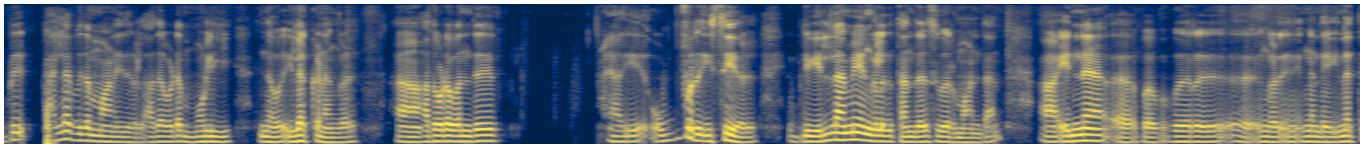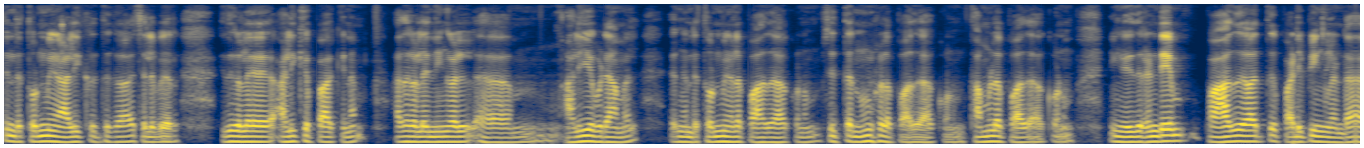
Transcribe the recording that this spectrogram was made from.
இப்படி பல விதமான இதுகள் அதை விட மொழி இந்த இலக்கணங்கள் அதோடு அதோட வந்து ஒவ்வொரு இசைகள் இப்படி எல்லாமே எங்களுக்கு தந்தது சிவபெருமான் தான். என்ன இப்போ வேறு எங்கள் எங்களுடைய இனத்தின் தொன்மையை அழிக்கிறதுக்காக சில பேர் இதுகளை அழிக்க பார்க்கணும் அதுகளை நீங்கள் அழிய விடாமல் எங்கள் தொன்மைகளை பாதுகாக்கணும் சித்த நூல்களை பாதுகாக்கணும் தமிழை பாதுகாக்கணும். நீங்கள் இது ரெண்டையும் பாதுகாத்து படிப்பீங்களண்டா?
